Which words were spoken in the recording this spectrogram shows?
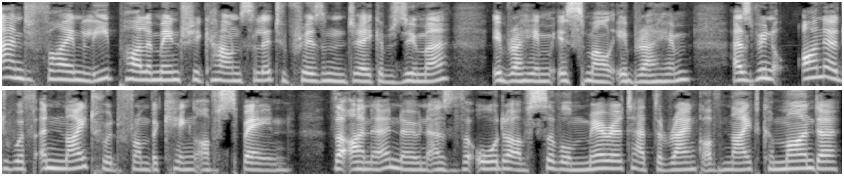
And finally, parliamentary councillor to President Jacob Zuma, Ebrahim Ismail Ebrahim, has been honoured with a knighthood from the King of Spain. The honour, known as the Order of Civil Merit at the rank of Knight Commander,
